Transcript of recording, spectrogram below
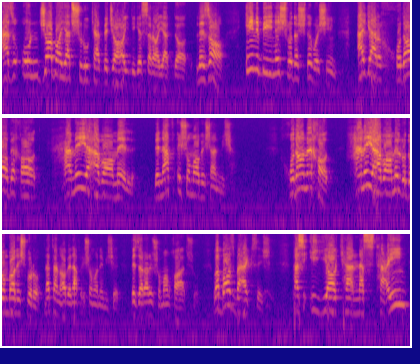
از اونجا باید شروع کرد به جاهای دیگه سرایت داد. لذا این بینش رو داشته باشیم. اگر خدا بخواد همه عوامل به نفع شما بشن میشن. خدا نخواد همه عوامل رو دنبالش برو. نه تنها به نفع شما نمیشه به ضرر شما هم خواهد شد. و باز به عکسش. پس ایاک نستعین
